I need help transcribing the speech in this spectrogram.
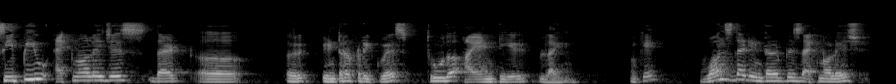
CPU acknowledges that uh, interrupt request through the INTA line. Okay. Once that interrupt is acknowledged,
